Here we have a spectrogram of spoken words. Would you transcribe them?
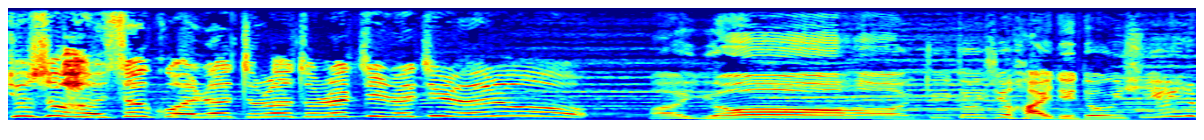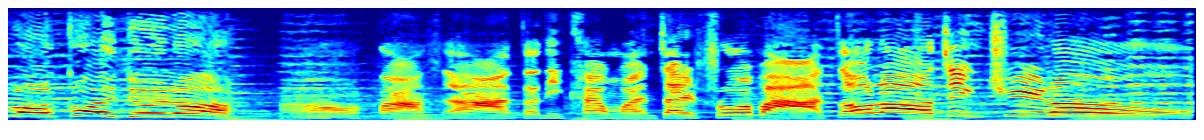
就是海参馆了，走了走了，进来进来喽。哎呦，这都是海的东西，有什么好看的啦？啊，哦，大侠，等你看完再说吧。走了，进去喽。哦，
